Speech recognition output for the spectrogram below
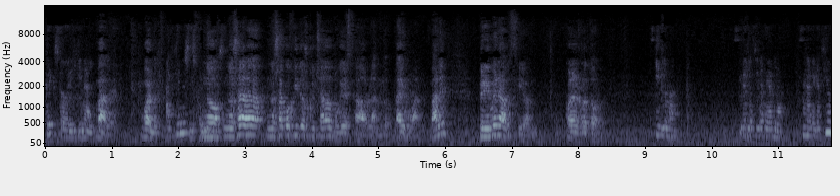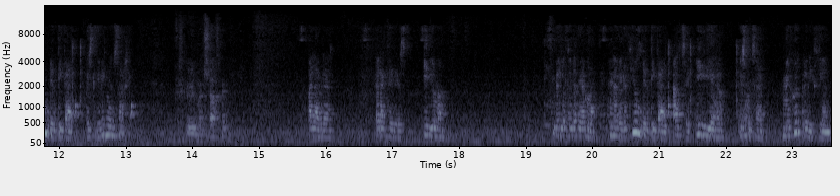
Texto original. Vale. Bueno, no, nos, ha, nos ha cogido escuchado porque yo estaba hablando. Da igual, ¿vale? Primera opción, con el rotor. Idioma. Velocidad de habla. Navegación vertical. Escribir mensaje. Escribir mensaje. Palabras. Caracteres. Idioma. Velocidad de habla. Navegación vertical. H. Y. Escuchar. Mejor predicción.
